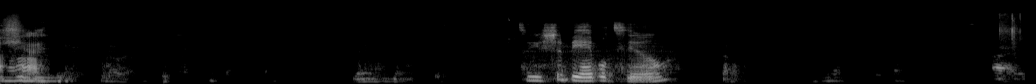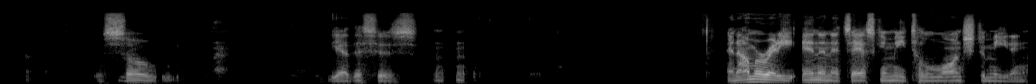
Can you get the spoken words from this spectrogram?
okay. Um, So you should be able to. So, yeah, this is. And I'm already in and it's asking me to launch the meeting,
